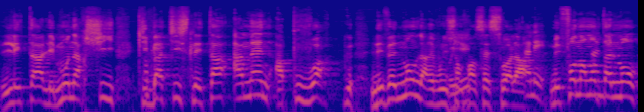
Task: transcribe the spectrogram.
l'État, les monarchies qui bâtissent l'État amènent à pouvoir l'événement de la Révolution française soit là. Mais fondamentalement,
